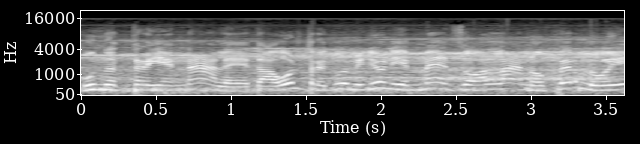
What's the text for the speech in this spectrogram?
un triennale da oltre 2 milioni e mezzo all'anno per lui,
